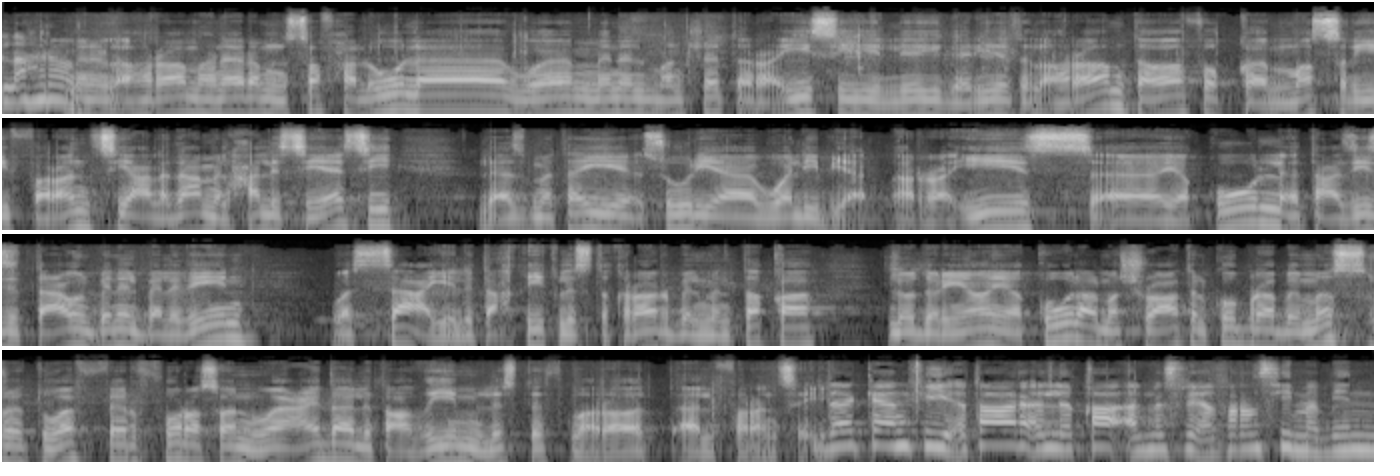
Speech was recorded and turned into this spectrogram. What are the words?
الأهرام. من الأهرام هنقرأ من الصفحة الأولى ومن المنشط الرئيسي لجريدة الأهرام. توافق مصري فرنسي على دعم الحل السياسي لأزمتي سوريا وليبيا. الرئيس يقول تعزيز التعاون بين البلدين والسعي لتحقيق الاستقرار بالمنطقة لودريان يقول المشروعات الكبرى بمصر توفر فرصا واعدة لتعظيم الاستثمارات الفرنسية. ده كان في إطار اللقاء المصري الفرنسي ما بين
